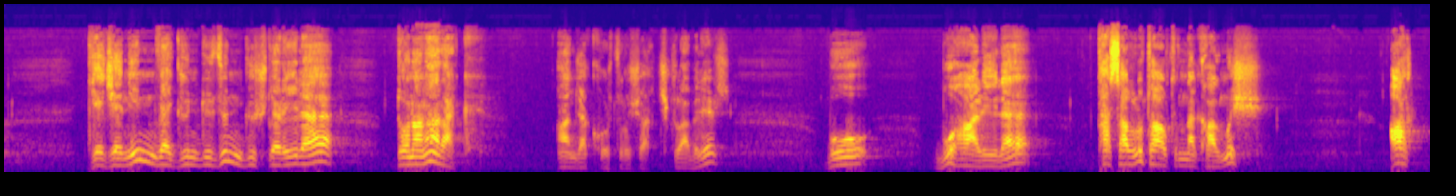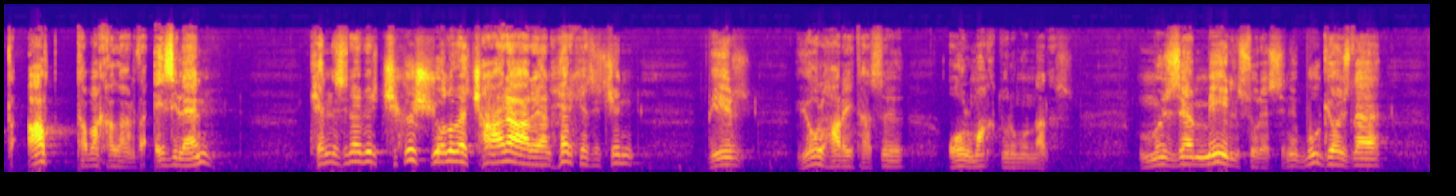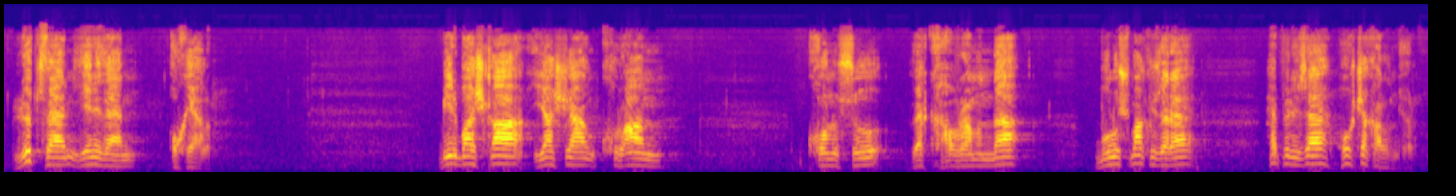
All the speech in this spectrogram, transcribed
gecenin ve gündüzün güçleriyle donanarak ancak kurtuluşa çıkılabilir. Bu bu haliyle tasallut altında kalmış alt alt tabakalarda ezilen kendisine bir çıkış yolu ve çare arayan herkes için bir yol haritası olmak durumundadır. Müzzemmil suresini bu gözle lütfen yeniden okuyalım. Bir başka yaşayan Kur'an konusu ve kavramında buluşmak üzere hepinize hoşça kalın diyorum.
